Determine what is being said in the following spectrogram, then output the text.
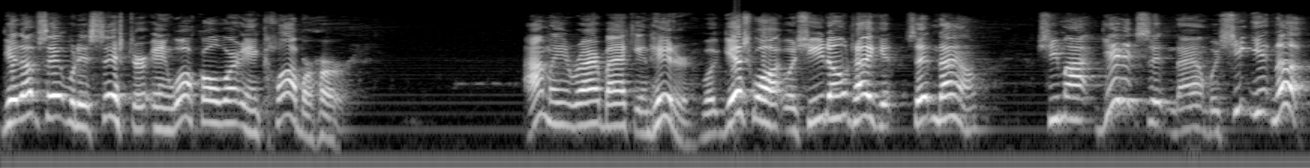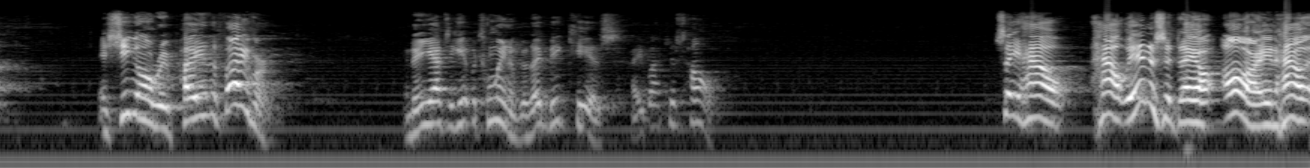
get upset with his sister and walk over and clobber her. I mean, right back and hit her. But guess what? When she don't take it sitting down, she might get it sitting down, but she getting up, and she gonna repay the favor. And then you have to get between them because they're big kids. They about this tall. See how how innocent they are, and how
